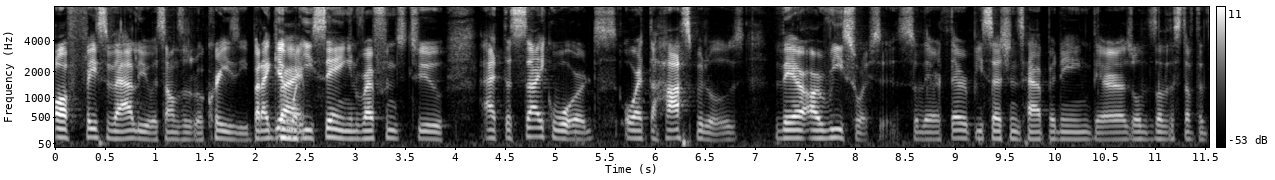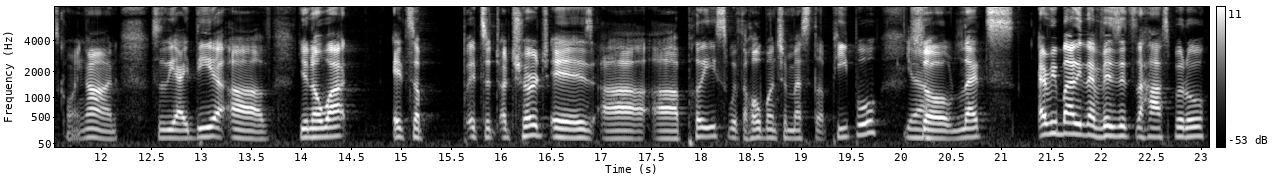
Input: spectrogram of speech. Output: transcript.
off face value, it sounds a little crazy, but I get what he's saying in reference to at the psych wards or at the hospitals, there are resources. So there are therapy sessions happening, there's all this other stuff that's going on. So the idea of, you know what, it's a it's a, a church is a, a place with a whole bunch of messed up people. Yeah. So let's everybody that visits the hospital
